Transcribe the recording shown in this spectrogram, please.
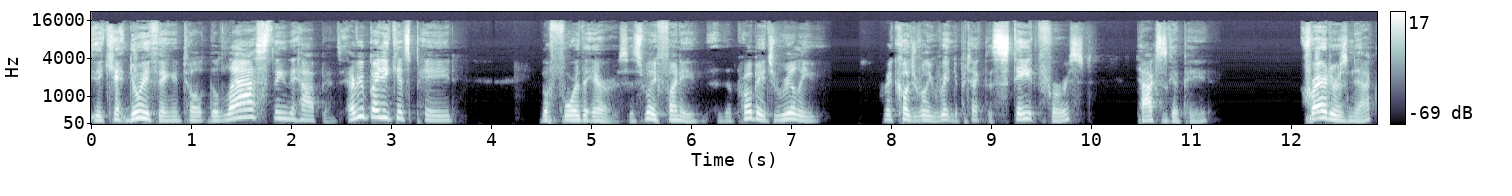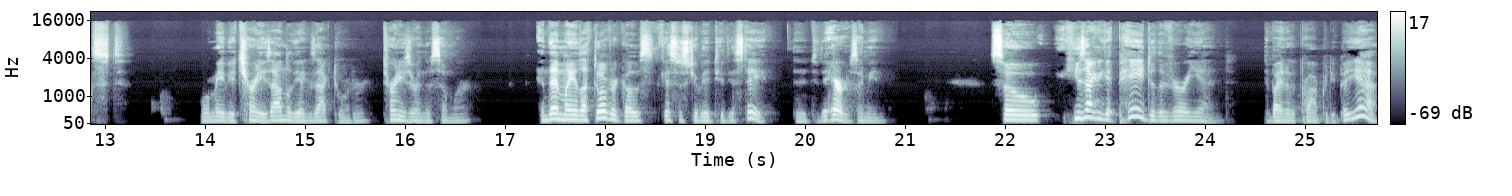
they can't do anything until the last thing that happens. Everybody gets paid before the heirs. It's really funny. The probate's really probate code's really written to protect the state first. Taxes get paid. Creditors next, or maybe attorneys. I don't know the exact order. Attorneys are in there somewhere, and then money left over goes gets distributed to the estate, to, to the heirs. I mean. So he's not going to get paid to the very end to buy another property. But yeah,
